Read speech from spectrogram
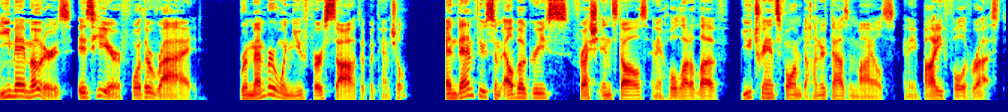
eBay Motors is here for the ride. Remember when you first saw the potential? And then through some elbow grease, fresh installs, and a whole lot of love, you transformed 100,000 miles and a body full of rust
